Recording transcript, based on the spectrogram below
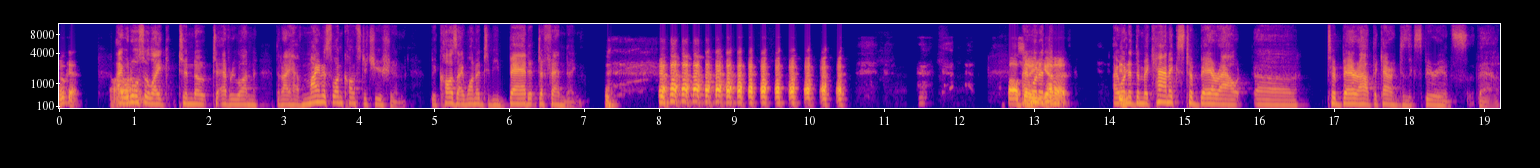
Okay. i would Um, also like to note to everyone that i have minus one constitution because i wanted to be bad at defending also, you wanted them- gotta. I wanted the mechanics to bear out uh to bear out the character's experience there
